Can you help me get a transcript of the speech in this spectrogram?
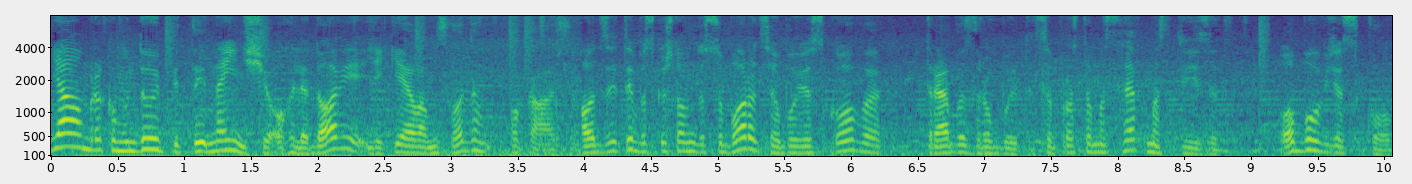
Я вам рекомендую піти на інші оглядові, які я вам згодом покажу. А от зайти безкоштовно до собору це обов'язково треба зробити. Це просто must have, must visit. Обов'язково.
